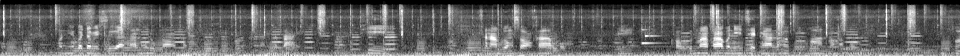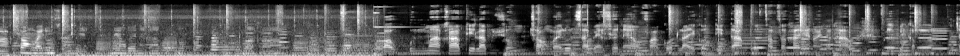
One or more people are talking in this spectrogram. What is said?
ผมวันนี้ก็จะไปซื้ออาหารให้ลูกน้องครับอาหารกระต่ายที่สนามหลวงสองครับผม ขอบคุณมากครับวันนี้เสร็จงานแล้วครับกลับบ้านแล้วครับผมฝากช่องไว้รุ่นสายเบรกแนลด้วยนะครับผมขอบคุณมากครับขอบคุณมากครับที่รับชมช่องวัยรุ่นสายแบกเชอแนลฝากกดไลค์กดติดตามกดซับสไครต์ให้หน่อยนะครับ เพื่อเป็นกำลังใจ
